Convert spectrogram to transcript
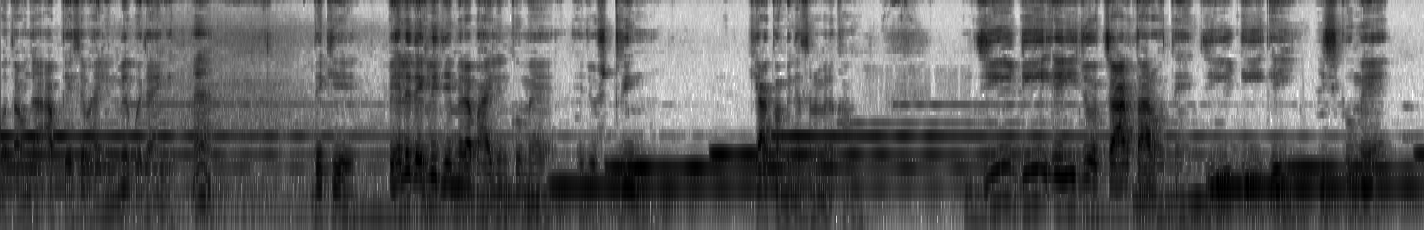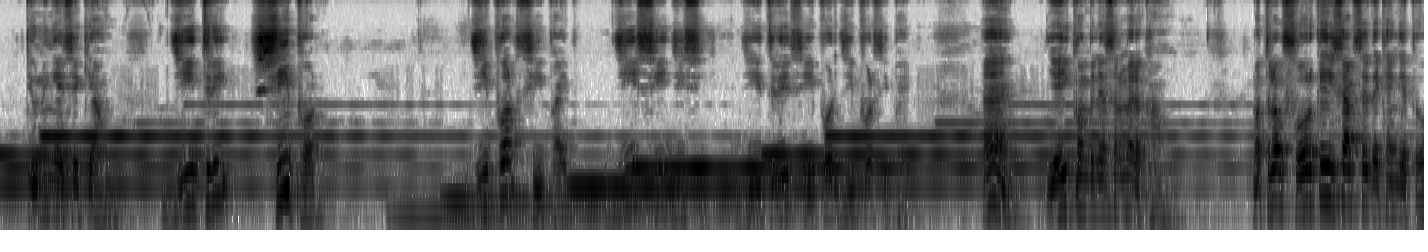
बताऊँगा, आप कैसे वायलिन में बजाएँगे, हैं। देखिए, पहले देख लीजिए मेरा वायलिन को मैं, ये जो स्ट्रिंग क्या कॉम्बिनेशन में रखा हूँ। जी डी ए जो चार तार होते हैं जी डी ए इसको मैं ट्यूनिंग ऐसे किया हूँ। G three C four G four C five G C G C G three C four G four C five हैं, यही कॉम्बिनेशन में रखा हूँ। मतलब स्वर के हिसाब से देखेंगे तो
